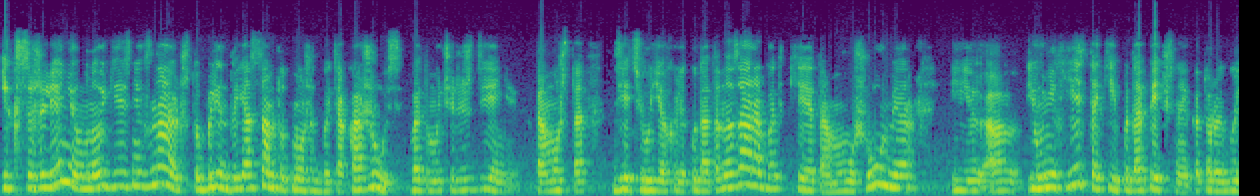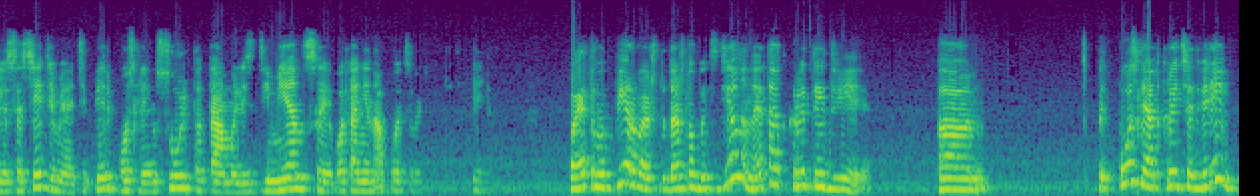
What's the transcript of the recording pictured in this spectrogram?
И, к сожалению, многие из них знают, что, блин, да я сам тут, может быть, окажусь в этом учреждении, потому что дети уехали куда-то на заработки, там муж умер, и, а, и у них есть такие подопечные, которые были соседями, а теперь после инсульта там или с деменцией, вот они находятся в этих учреждениях. Поэтому первое, что должно быть сделано, это открытые двери. После открытия дверей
